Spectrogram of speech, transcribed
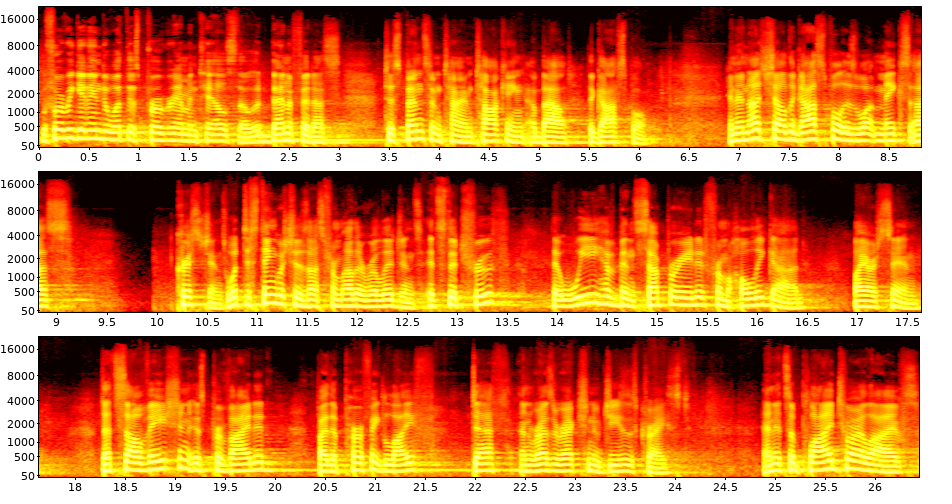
Before we get into what this program entails, though, it would benefit us to spend some time talking about the gospel. In a nutshell, the gospel is what makes us Christians? What distinguishes us from other religions? It's the truth that we have been separated from a holy God by our sin, that salvation is provided by the perfect life, death, and resurrection of Jesus Christ, and it's applied to our lives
